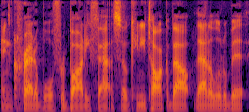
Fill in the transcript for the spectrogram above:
incredible for body fat. So, can you talk about that a little bit?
